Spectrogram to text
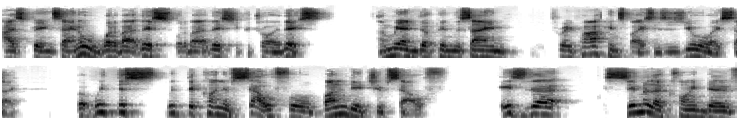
has been saying, "Oh, what about this? What about this? You could try this," and we end up in the same three parking spaces, as you always say. But with this, with the kind of self or bondage of self, is there similar kind of?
